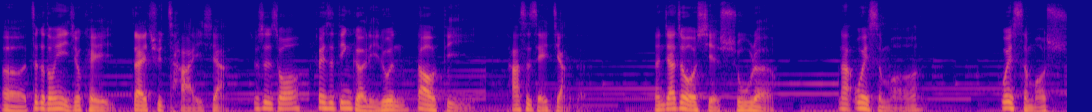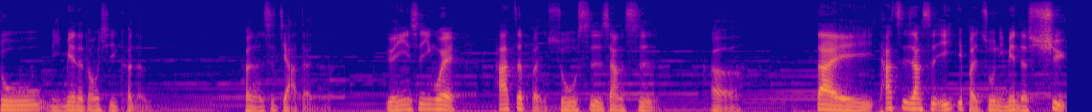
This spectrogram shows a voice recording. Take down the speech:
呃，这个东西你就可以再去查一下，就是说费斯汀格理论到底他是谁讲的？人家就有写书了，那为什么为什么书里面的东西可能可能是假的呢？原因是因为他这本书事实上是呃。在他事实上是一一本书里面的序，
